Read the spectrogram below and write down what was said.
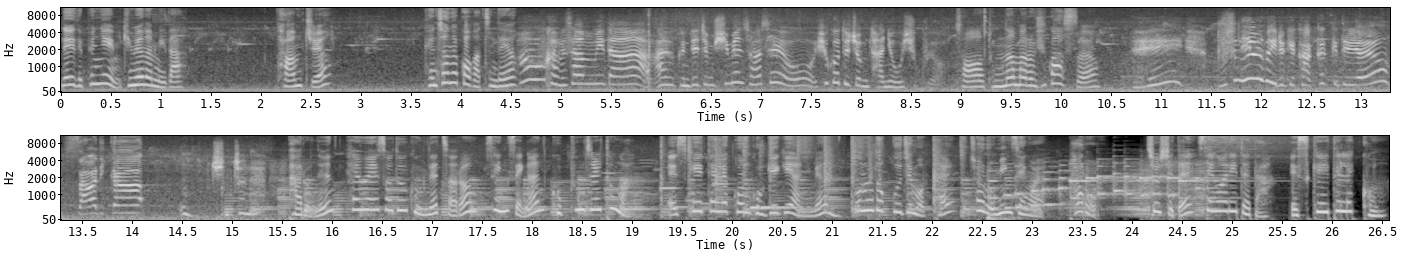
네, 대표님, 김연아입니다. 다음 주요? 괜찮을 것 같은데요? 아우 감사합니다. 아유 근데 좀 쉬면서 하세요. 휴가도 좀 다녀오시고요. 저 동남아로 휴가 왔어요. 에이 무슨 해외가 이렇게 가깝게 들려요? 사와디카 음, 진짜네. 바로는 해외에서도 국내처럼 생생한 고품질 통화. SK텔레콤 고객이 아니면 꿈도 꾸지 못할 초로밍 생활 바로 초시대 생활이 되다. SK텔레콤.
